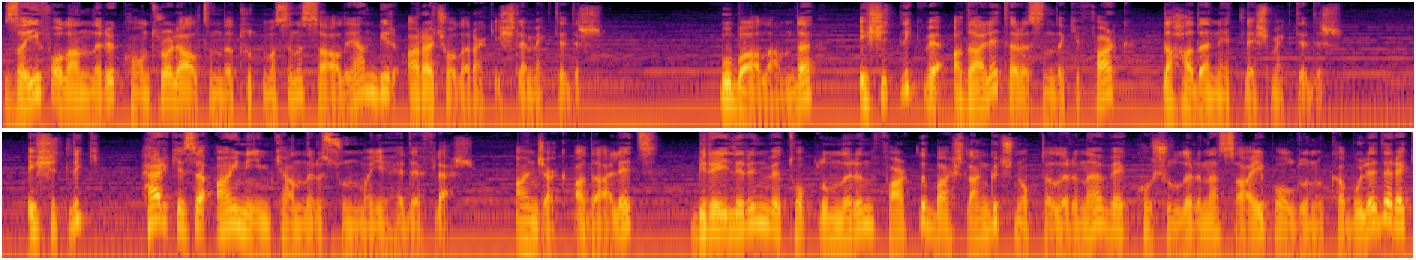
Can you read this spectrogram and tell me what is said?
zayıf olanları kontrol altında tutmasını sağlayan bir araç olarak işlemektedir. Bu bağlamda eşitlik ve adalet arasındaki fark daha da netleşmektedir. Eşitlik herkese aynı imkanları sunmayı hedefler. Ancak adalet bireylerin ve toplumların farklı başlangıç noktalarına ve koşullarına sahip olduğunu kabul ederek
